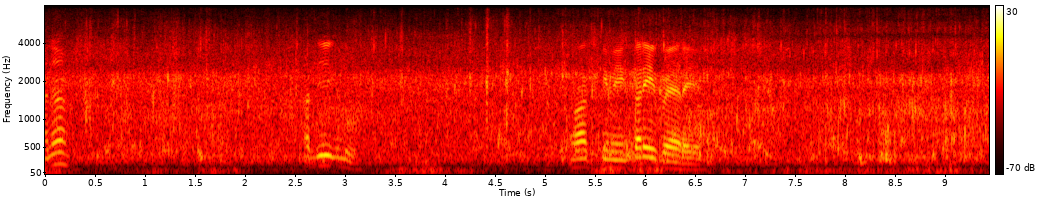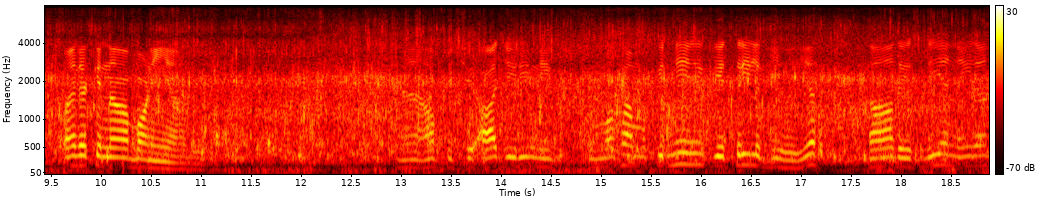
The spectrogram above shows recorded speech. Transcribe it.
ਹੈਨਾ? ਆ ਦੇਖ ਲਓ। ਆ ਕਿਵੇਂ ਘਰੇ ਪੈ ਰਹੇ ਪਾਣੀ ਕਿੰਨਾ ਪਾਣੀ ਆ। ਆ ਪਿੱਛੇ ਆ ਜੀਰੀ ਨਹੀਂ ਮਖਾ ਕਿੰਨੀ ਕੇਤਰੀ ਲੱਗੀ ਹੋਈ ਆ ਤਾਂ ਦਿਸਦੀ ਆ ਨਹੀਂ ਤਾਂ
